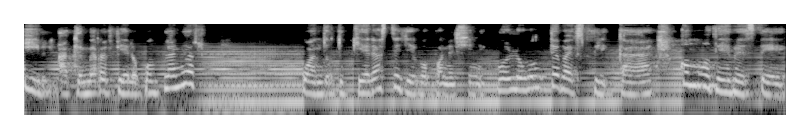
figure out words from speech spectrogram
¿Y a qué me refiero con planear? Cuando tú quieras te llevo con el ginecólogo, te va a explicar cómo debes de,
